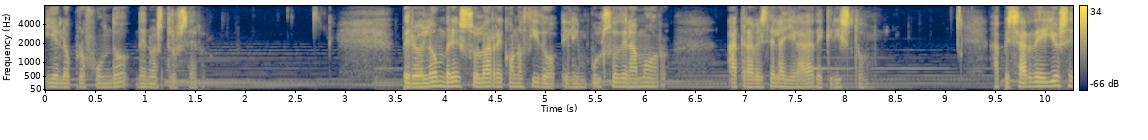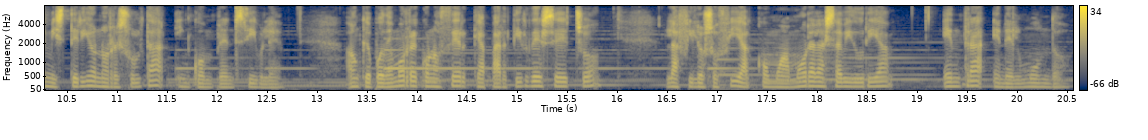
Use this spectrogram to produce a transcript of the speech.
y en lo profundo de nuestro ser. Pero el hombre solo ha reconocido el impulso del amor a través de la llegada de Cristo. A pesar de ello, ese misterio nos resulta incomprensible, aunque podemos reconocer que a partir de ese hecho, la filosofía como amor a la sabiduría entra en el mundo.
